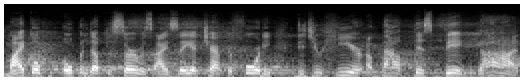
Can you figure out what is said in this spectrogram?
Michael opened up the service, Isaiah chapter 40. Did you hear about this big God?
